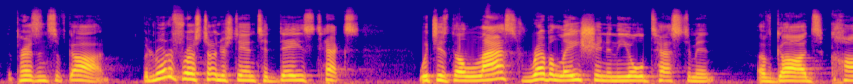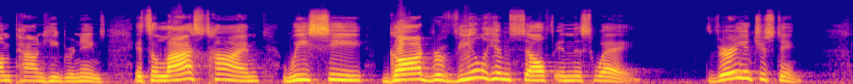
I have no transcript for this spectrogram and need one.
the presence of God. But in order for us to understand today's text, which is the last revelation in the Old Testament of God's compound Hebrew names. It's the last time we see God reveal himself in this way. It's very interesting.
